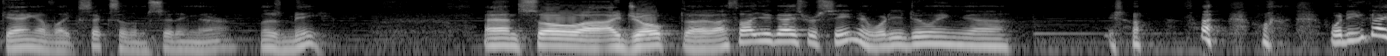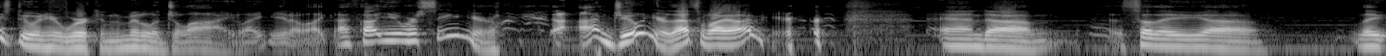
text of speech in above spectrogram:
gang of like six of them sitting there. There's me. And so uh, I joked, uh, I thought you guys were senior. What are you doing? Uh, you know, what are you guys doing here working in the middle of July? Like, you know, like I thought you were senior. I'm junior. That's why I'm here. and um, so they, uh, they,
